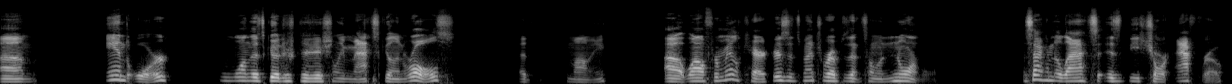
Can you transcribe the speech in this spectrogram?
um, and or one that's good at traditionally masculine roles, uh, mommy. Uh, while for male characters, it's meant to represent someone normal. The second to last is the short afro,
